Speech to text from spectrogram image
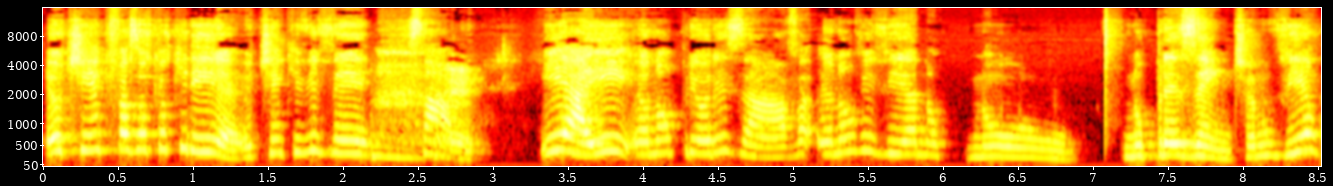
eu tinha que fazer o que eu queria, eu tinha que viver, sabe? É. E aí eu não priorizava, eu não vivia no, no no presente. Eu não via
